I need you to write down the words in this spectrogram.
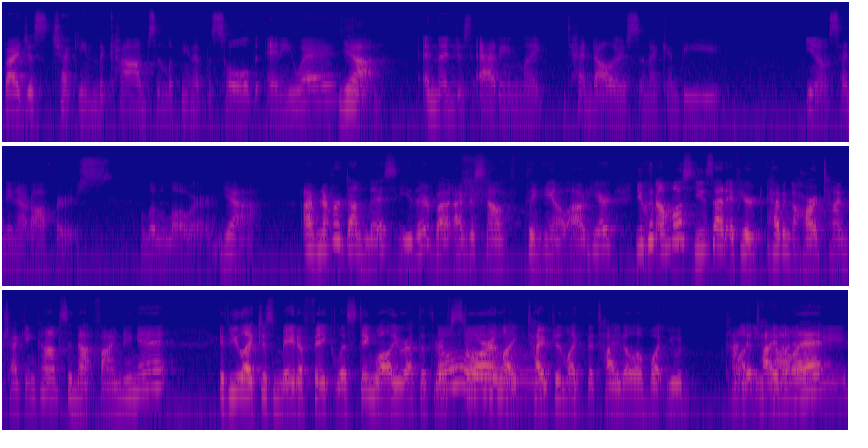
by just checking the comps and looking at the sold anyway, Yeah. and then just adding like ten dollars, and I can be, you know, sending out offers a little lower. Yeah. I've never done this either, but I'm just now thinking out loud here. You can almost use that if you're having a hard time checking comps and not finding it. If you like just made a fake listing while you were at the thrift store and like Oh. typed in like the title of what you would kind of title thought it,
